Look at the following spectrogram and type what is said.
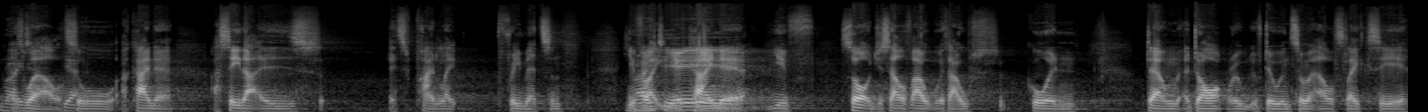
Right, as well. yeah. So I kind of I see that as it's kind of like free medicine. You've Right, like yeah, you've kind of you've sorted yourself out without going down a dark route of doing something else. Like say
